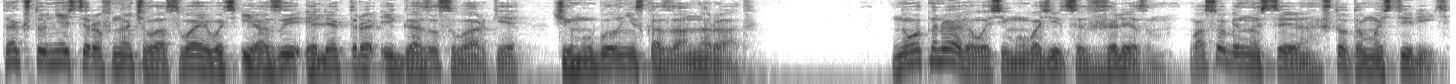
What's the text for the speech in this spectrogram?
Так что Нестеров начал осваивать и азы электро- и газосварки, чему был несказанно рад. Но вот нравилось ему возиться с железом, в особенности что-то мастерить.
